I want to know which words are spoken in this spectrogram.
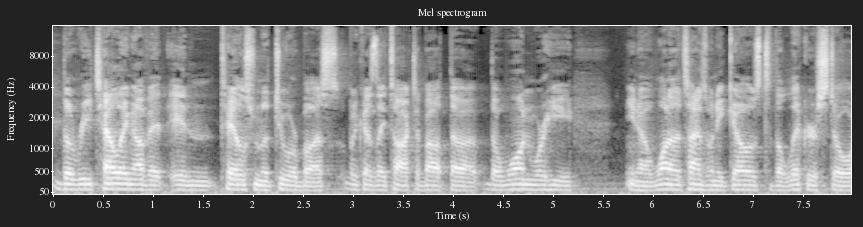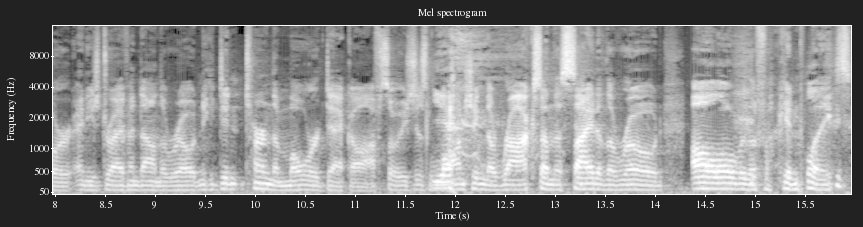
the retelling of it in Tales from the Tour Bus because they talked about the the one where he, you know, one of the times when he goes to the liquor store and he's driving down the road and he didn't turn the mower deck off, so he's just Yeah. launching the rocks on the side of the road all over the fucking place,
